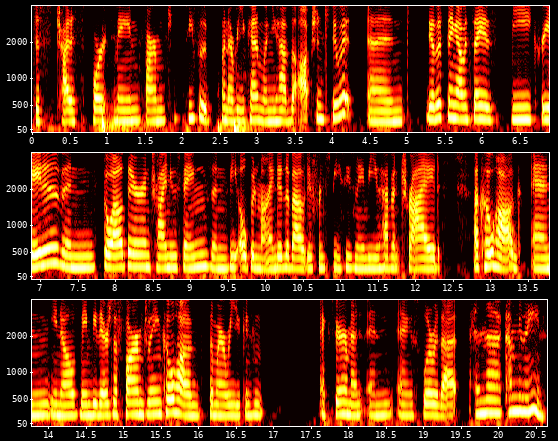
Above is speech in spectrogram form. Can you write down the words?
just try to support Maine farmed seafood whenever you can, when you have the option to do it. And the other thing I would say is be creative and go out there and try new things and be open minded about different species. Maybe you haven't tried a quahog, and you know maybe there's a farmed Maine quahog somewhere where you can experiment and, and explore with that. And uh, come to Maine.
